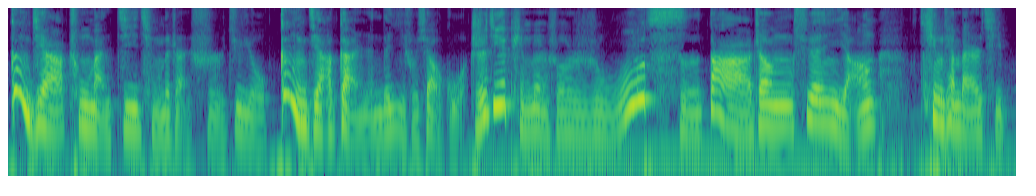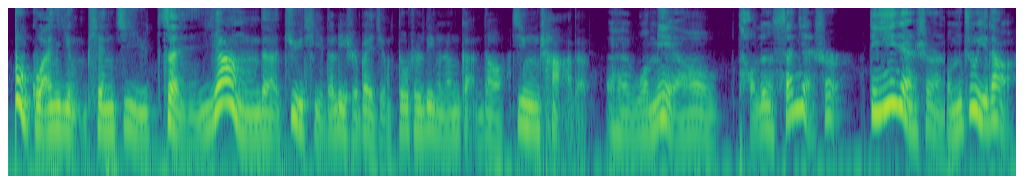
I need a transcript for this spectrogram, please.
更加充满激情的展示，具有更加感人的艺术效果。直接评论说，如此大张宣扬青天白日旗，不管影片基于怎样的具体的历史背景，都是令人感到惊诧的。呃，我们也要。讨论三件事儿。第一件事儿，我们注意到，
